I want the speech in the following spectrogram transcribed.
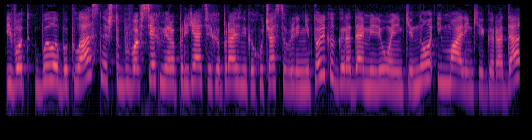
И вот было бы классно, чтобы во всех мероприятиях и праздниках участвовали не только города-миллионники, но и маленькие города.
